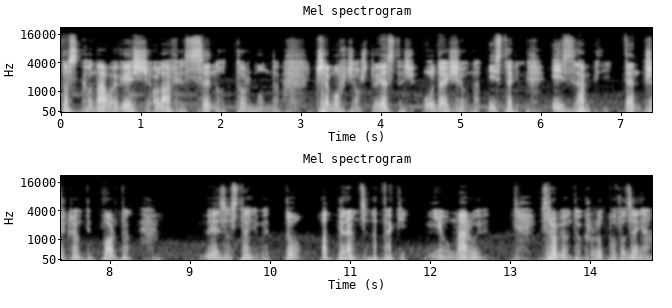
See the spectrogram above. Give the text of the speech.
Doskonałe wieści, Olafie, synu Tormunda. Czemu wciąż tu jesteś? Udaj się na Eastering i zamknij ten przeklęty portal. My zostaniemy tu, odpierając ataki nieumarłych. Zrobią to królu powodzenia.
